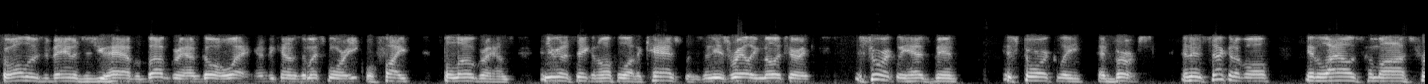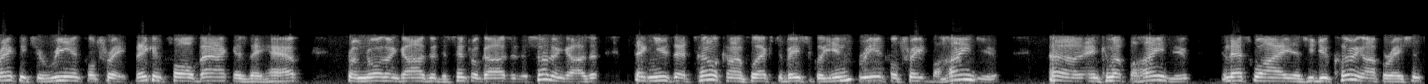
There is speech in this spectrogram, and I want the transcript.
So all those advantages you have above ground go away, and it becomes a much more equal fight below grounds. And you're going to take an awful lot of casualties. And the Israeli military historically has been historically adverse. And then second of all, it allows Hamas, frankly, to reinfiltrate. They can fall back as they have from northern Gaza to central Gaza to southern Gaza. They can use that tunnel complex to basically in, reinfiltrate behind you uh, and come up behind you. And that's why, as you do clearing operations,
